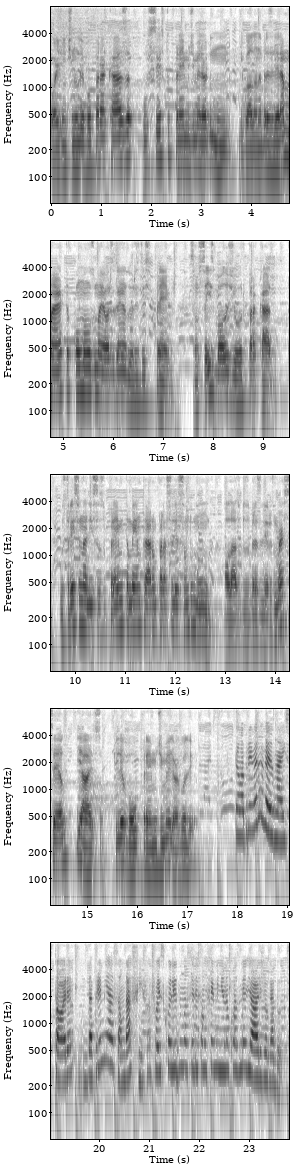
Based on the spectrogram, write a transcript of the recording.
o argentino levou para casa o sexto prêmio de melhor do mundo, igualando a brasileira Marta como um dos maiores ganhadores desse prêmio. São seis bolas de ouro para cada. Os três finalistas do prêmio também entraram para a seleção do mundo, ao lado dos brasileiros Marcelo e Alisson, que levou o prêmio de melhor goleiro. Pela primeira vez na história da premiação da FIFA, foi escolhida uma seleção feminina com as melhores jogadoras.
